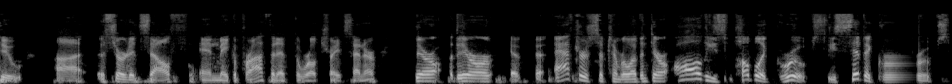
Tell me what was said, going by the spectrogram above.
to uh, assert itself and make a profit at the World Trade Center. There, are, there are after September 11th, there are all these public groups, these civic groups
